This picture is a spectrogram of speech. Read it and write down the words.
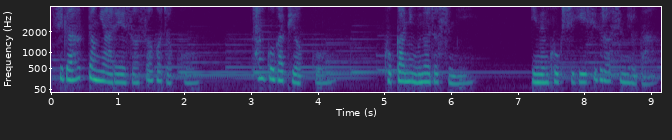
씨가 흙덩이 아래에서 썩어졌고 창고가 비었고 곡간이 무너졌으니 이는 곡식이 시들었음이로다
